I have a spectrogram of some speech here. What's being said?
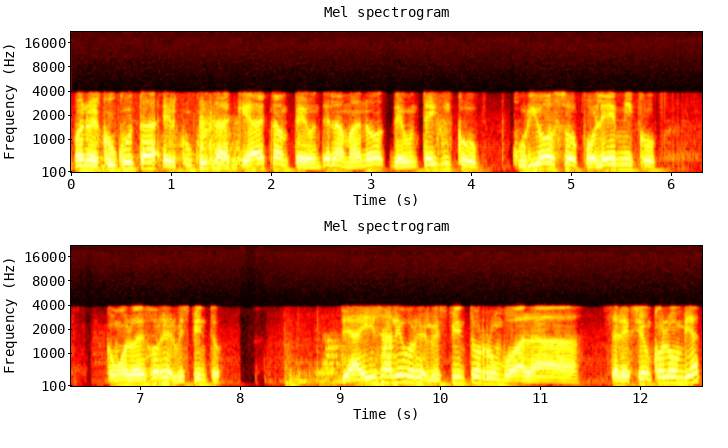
Bueno, el Cúcuta, el Cúcuta queda campeón de la mano de un técnico curioso, polémico, como lo es Jorge Luis Pinto. De ahí sale Jorge Luis Pinto rumbo a la selección Colombia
